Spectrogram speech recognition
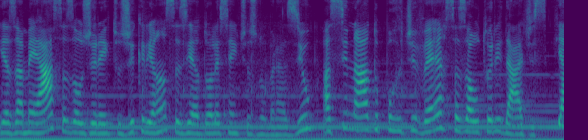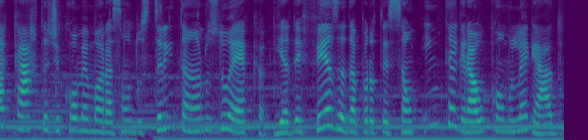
e as ameaças aos direitos de crianças e adolescentes no Brasil, assinado por diversas autoridades, e a Carta de Comemoração dos 30 anos do ECA e a defesa da proteção integral como legado,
